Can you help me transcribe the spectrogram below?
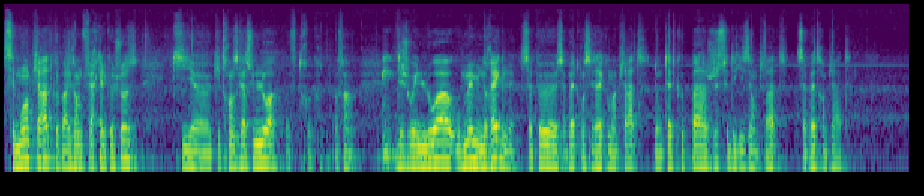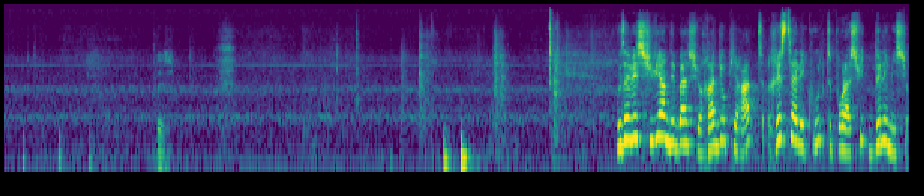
c'est moins pirate que par exemple faire quelque chose qui, transgresse une loi déjouer une loi ou même une règle, ça peut, être considéré comme un pirate. Donc peut-être que pas juste se déguiser en pirate, ça peut être un pirate. Vas-y. Vous avez suivi un débat sur Radio Pirate. Restez à l'écoute pour la suite de l'émission.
